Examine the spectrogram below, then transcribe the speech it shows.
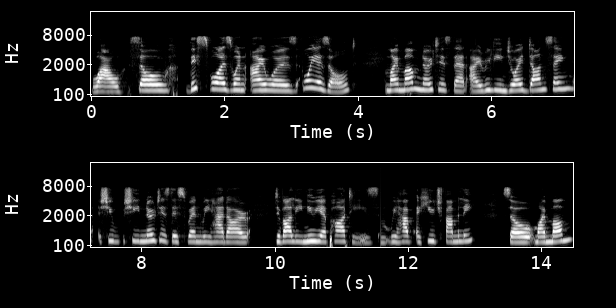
Wow. So this was when I was four years old. My mum noticed that I really enjoyed dancing. She she noticed this when we had our Diwali New Year parties. We have a huge family. So my mum,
